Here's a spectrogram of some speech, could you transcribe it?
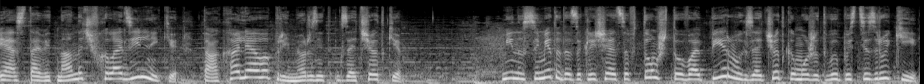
и оставить на ночь в холодильнике. Так халява примерзнет к зачетке. Минусы метода заключаются в том, что, во-первых, зачетка может выпасть из руки,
